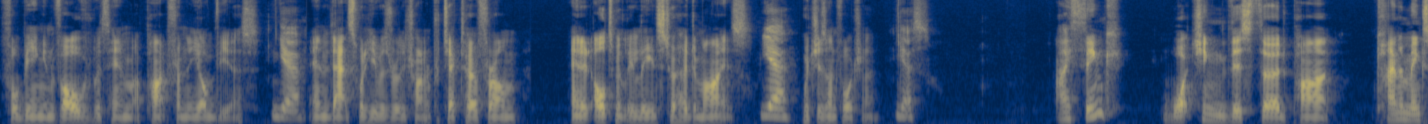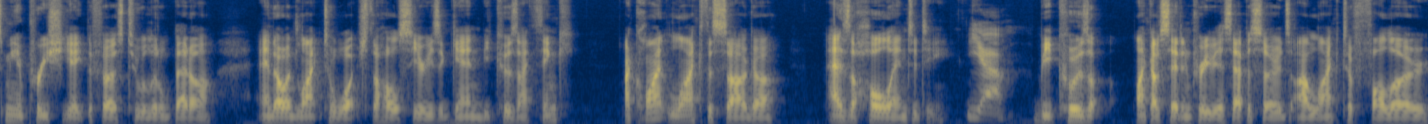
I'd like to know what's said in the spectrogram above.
for being involved with him apart from the obvious. Yeah. And that's what he was really trying to protect her from. And it ultimately leads to her demise, Yeah. which is unfortunate. Yes. I think watching this third part kind of makes me appreciate the first two a little better. And I would like to watch the whole series again because I think I quite like the saga as a whole entity Yeah. because like I've said in previous episodes, I like to follow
